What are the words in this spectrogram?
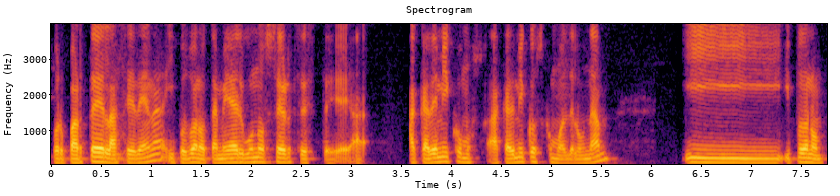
por parte de la Sedena, y pues bueno, también hay algunos CERTs este, académicos, académicos como el de la UNAM. Y, pues bueno,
